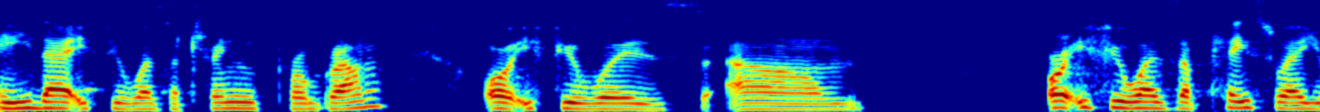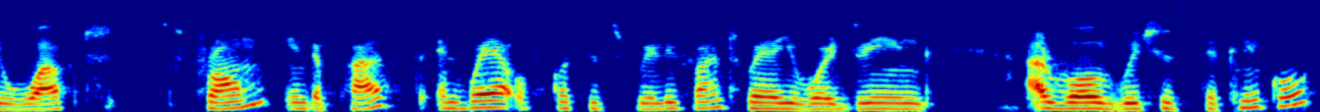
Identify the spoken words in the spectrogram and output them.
either if it was a training program or if it was um, or if it was a place where you worked from in the past and where of course it's relevant where you were doing a role which is technical.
